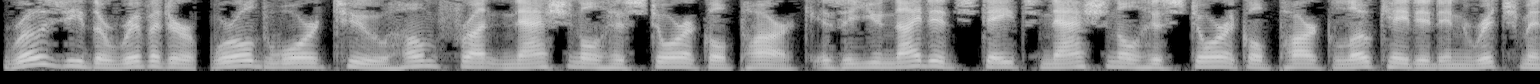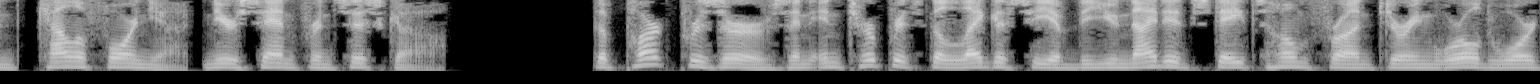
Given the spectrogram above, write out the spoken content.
Rosie the Riveter – World War II Homefront National Historical Park is a United States national historical park located in Richmond, California, near San Francisco. The park preserves and interprets the legacy of the United States home front during World War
